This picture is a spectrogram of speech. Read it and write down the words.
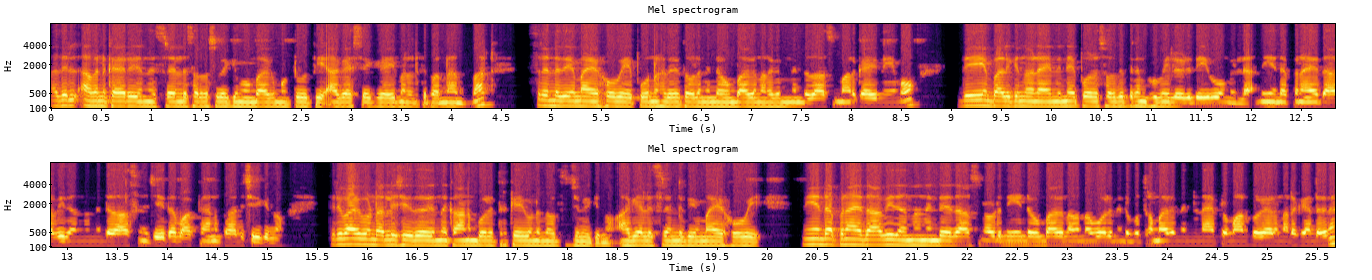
അതിൽ അവൻ കയറി എന്ന് ഇസ്രായേലിന്റെ സർവസഭയ്ക്ക് മുമ്പാകെ മുട്ടുകുത്തി ആകാശത്തേക്ക് കൈമലർത്തി പറഞ്ഞാൽ ഇസ്രായേലിന്റെ ദൈവമായ ഹോവയെ പൂർണ ഹൃദയത്തോടെ നിന്റെ മുമ്പാകെ നടക്കുന്ന നിന്റെ ദാസന്മാർക്കായി നിയമവും ദൈവം പാലിക്കുന്നവനായ നിന്നെ പോലെ സ്വർഗത്തിലും ഭൂമിയിലും ഒരു ദൈവവുമില്ല. നീ എന്റെ അപ്പനായ ദാവീദ് എന്ന നിന്റെ ദാസന് ചെയ്ത വാഗ്ദാനം പാലിച്ചിരിക്കുന്നു. തിരുവായ കൊണ്ട് അരളി ചെയ്ത് എന്ന് കാണുമ്പോൾ തൃക്കൈ കൊണ്ട് നിർത്തിച്ചു വയ്ക്കുന്നു ആകയാൽ ഇസ്രായേലിന്റെ ദൈവമായ ഹോവി നീ എന്റെ അപ്പനായ ദാവീദ് എന്ന നിന്റെ ദാസനോട് നീ എന്റെ മുമ്പാകെ നടന്ന പോലെ നിന്റെ പുത്രന്മാരും നിന്റെ ന്യായ പ്രമാണപ്രകാരം നടക്കേണ്ടതിന്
